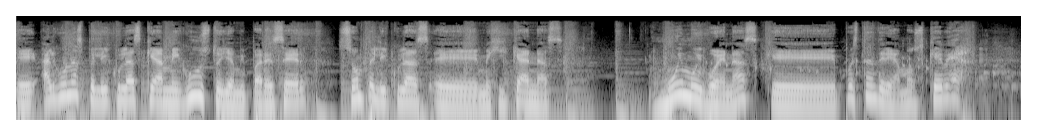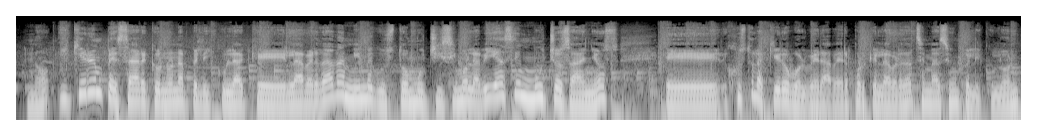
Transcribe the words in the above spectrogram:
eh, algunas películas que a mi gusto y a mi parecer son películas eh, mexicanas muy muy buenas que pues tendríamos que ver. ¿No? Y quiero empezar con una película que la verdad a mí me gustó muchísimo, la vi hace muchos años, eh, justo la quiero volver a ver porque la verdad se me hace un peliculón,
